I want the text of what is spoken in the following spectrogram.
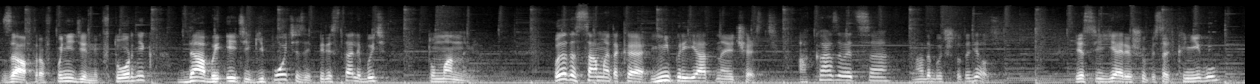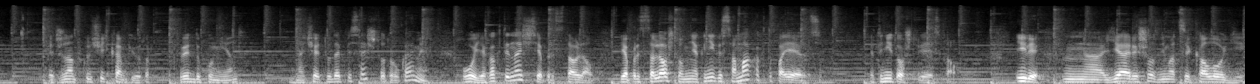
завтра, в понедельник, вторник, дабы эти гипотезы перестали быть туманными. Вот это самая такая неприятная часть. Оказывается, надо будет что-то делать. Если я решу писать книгу, это же надо включить компьютер, открыть документ, начать туда писать что-то руками. Ой, я как-то иначе себе представлял. Я представлял, что у меня книга сама как-то появится. Это не то, что я искал. Или я решил заниматься экологией.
